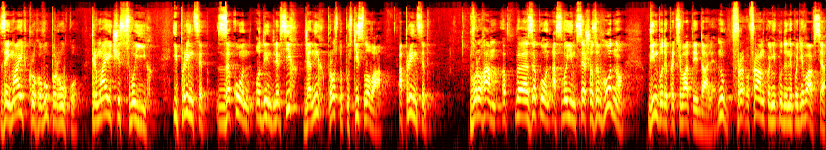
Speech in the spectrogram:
займають кругову поруку, тримаючи своїх. І принцип закон один для всіх для них просто пусті слова. А принцип ворогам е, закон, а своїм все, що завгодно. Він буде працювати і далі. Ну, Фр- Франко нікуди не подівався.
